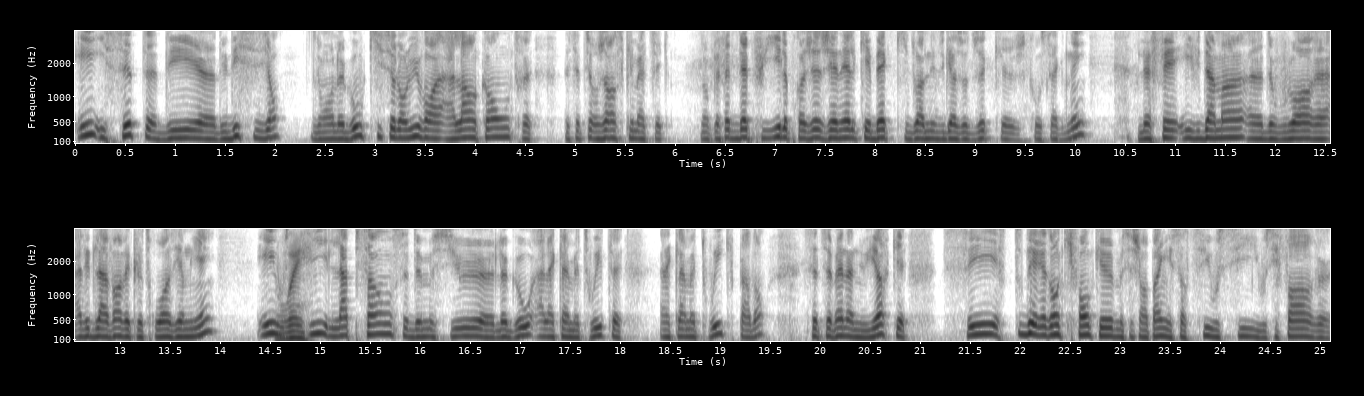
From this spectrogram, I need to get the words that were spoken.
Et il cite des, euh, des décisions, dont Legault, qui, selon lui, vont à l'encontre de cette urgence climatique. Donc, le fait d'appuyer le projet GNL Québec qui doit amener du gazoduc euh, jusqu'au Saguenay. Le fait, évidemment, euh, de vouloir euh, aller de l'avant avec le troisième lien. Et aussi l'absence de M. Legault à la Climate Week, à la Climate Week pardon, cette semaine à New York. C'est toutes des raisons qui font que M. Champagne est sorti aussi, aussi fort euh,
